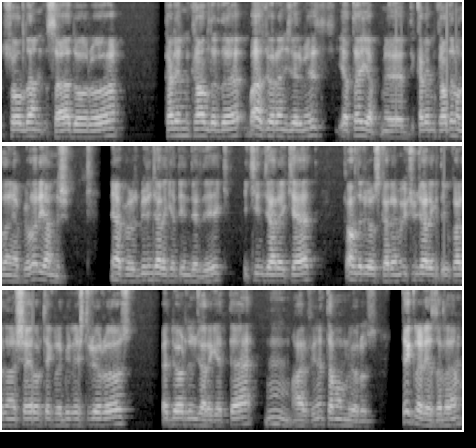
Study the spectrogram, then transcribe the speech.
soldan sağa doğru kalemi kaldırdı. Bazı öğrencilerimiz yatay yap, e, kalemi kaldırmadan yapıyorlar. Yanlış. Ne yapıyoruz? Birinci hareket indirdik. İkinci hareket kaldırıyoruz kalemi. Üçüncü harekette yukarıdan aşağıya doğru tekrar birleştiriyoruz. Ve dördüncü harekette hmm harfini tamamlıyoruz. Tekrar yazalım.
